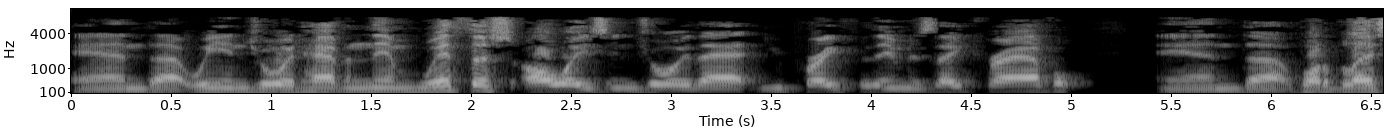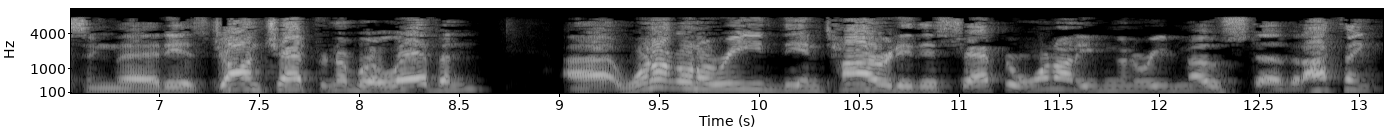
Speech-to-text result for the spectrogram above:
And uh, we enjoyed having them with us. Always enjoy that. You pray for them as they travel. And uh, what a blessing that is. John chapter number 11. Uh, we're not going to read the entirety of this chapter. We're not even going to read most of it. I think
